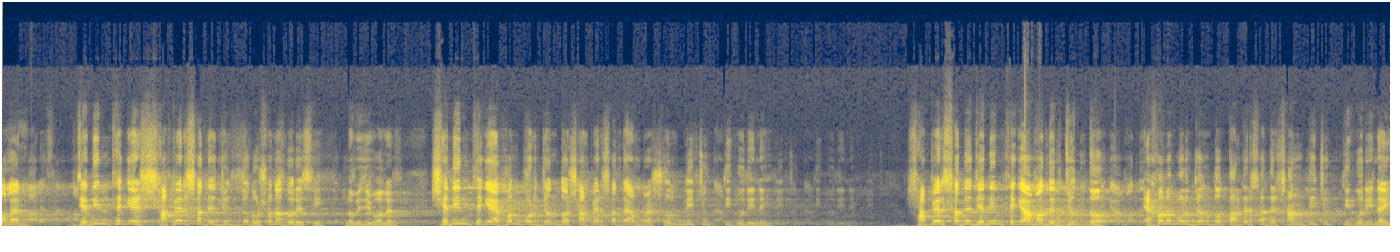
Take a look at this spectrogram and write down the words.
বলেন, যেদিন থেকে সাপের সাথে যুদ্ধ ঘোষণা করেছি, নবীজি বলেন, সেদিন থেকে এখন পর্যন্ত সাপের সাথে আমরা সন্ধি চুক্তি করি নাই। সাপের সাথে যেদিন থেকে আমাদের যুদ্ধ, এখনও পর্যন্ত তাদের সাথে শান্তি চুক্তি করি নাই,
